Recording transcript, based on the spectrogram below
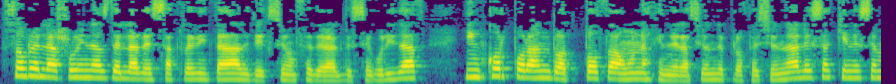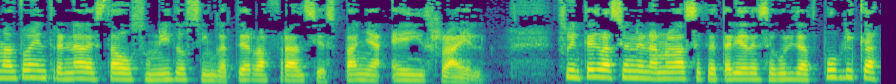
sobre las ruinas de la desacreditada Dirección Federal de Seguridad, incorporando a toda una generación de profesionales a quienes se mandó a entrenar a Estados Unidos, Inglaterra, Francia, España e Israel. Su integración en la nueva Secretaría de Seguridad Pública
